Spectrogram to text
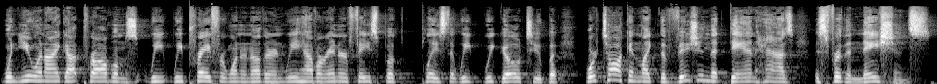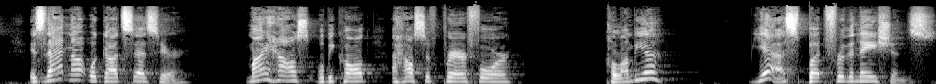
when you and I got problems, we, we pray for one another and we have our inner Facebook place that we, we go to. But we're talking like the vision that Dan has is for the nations. Is that not what God says here? My house will be called a house of prayer for Colombia? Yes, but for the nations.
